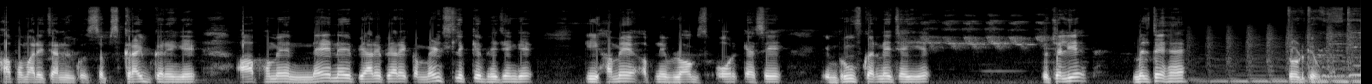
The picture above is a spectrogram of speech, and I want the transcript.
आप हमारे चैनल को सब्सक्राइब करेंगे, आप हमें नए नए प्यारे प्यारे कमेंट्स लिख के भेजेंगे। कि हमें अपने व्लॉग्स और कैसे इम्प्रूव करने चाहिए। तो चलिए, मिलते हैं रोड के ऊपर।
